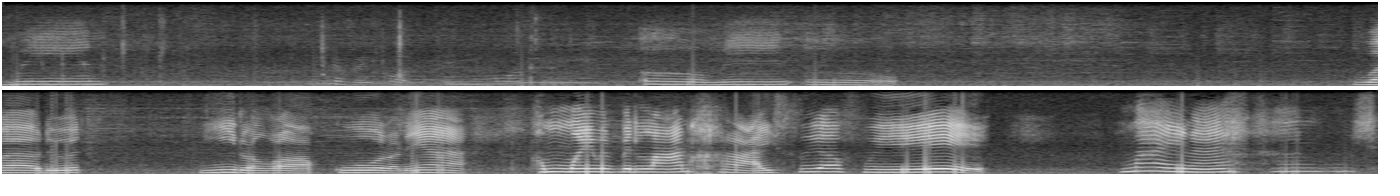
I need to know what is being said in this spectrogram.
man. Oh, man. ว้าวดูดนี่หลอกหลอกกูเหรอเนี่ยทำไมมันเป็นร้านขายเสื้อฟรี ไม่นะท่านผู้ช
